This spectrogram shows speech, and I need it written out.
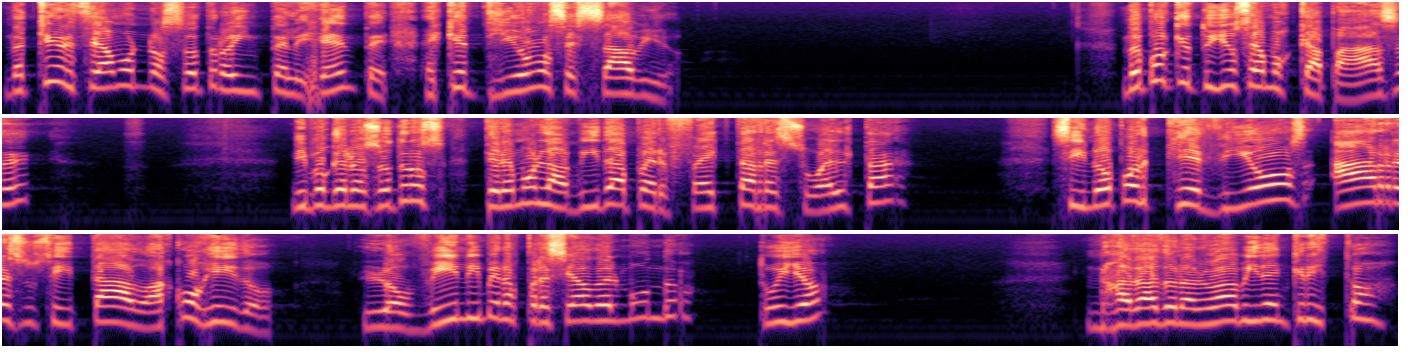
no, es que seamos nosotros inteligentes, es que Dios es sabio. No es porque tú y yo seamos capaces, ni porque nosotros tenemos la vida perfecta resuelta, sino porque Dios ha resucitado, ha cogido lo vil y menospreciado del mundo, tú y yo, nos ha dado una nueva vida en Cristo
